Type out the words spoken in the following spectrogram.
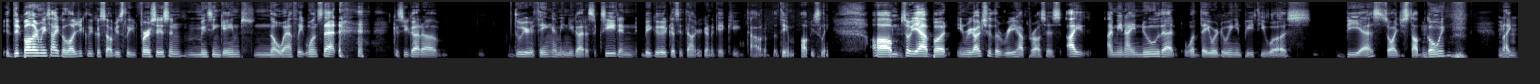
It did bother me psychologically because obviously first season missing games, no athlete wants that because you gotta do your thing. I mean, you gotta succeed and be good because if not, you're gonna get kicked out of the team, obviously. Um. Mhm. So yeah, but in regards to the rehab process, I I mean I knew that what they were doing in PT was BS, so I just stopped Mhm. going. like Mhm.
